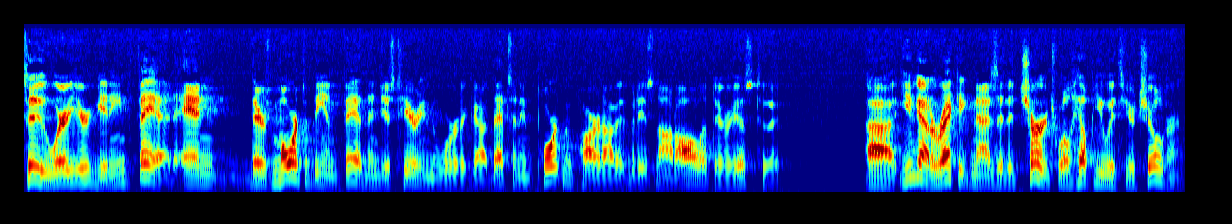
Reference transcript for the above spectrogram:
to where you're getting fed. And there's more to being fed than just hearing the Word of God. That's an important part of it, but it's not all that there is to it. Uh, you've got to recognize that a church will help you with your children.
